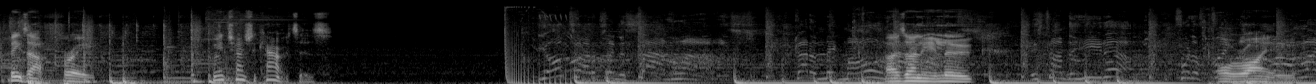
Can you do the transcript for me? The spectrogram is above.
Things are free. Can we change the characters? I was only Luke or Ryu.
